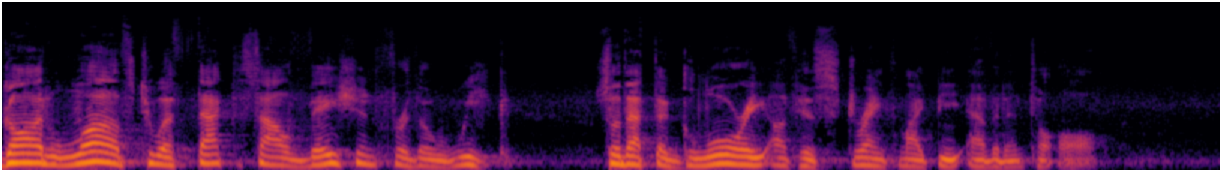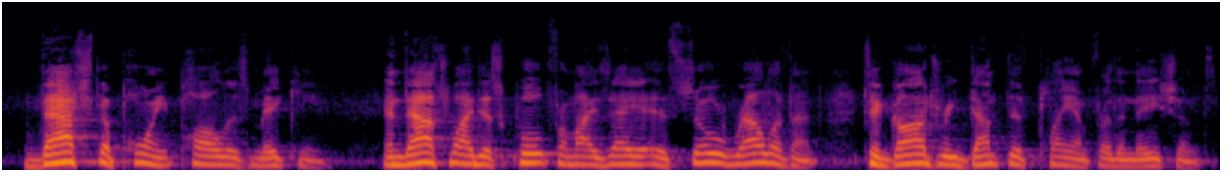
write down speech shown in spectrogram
God loves to effect salvation for the weak so that the glory of his strength might be evident to all. That's the point Paul is making. And that's why this quote from Isaiah is so relevant to God's redemptive plan for the nations.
